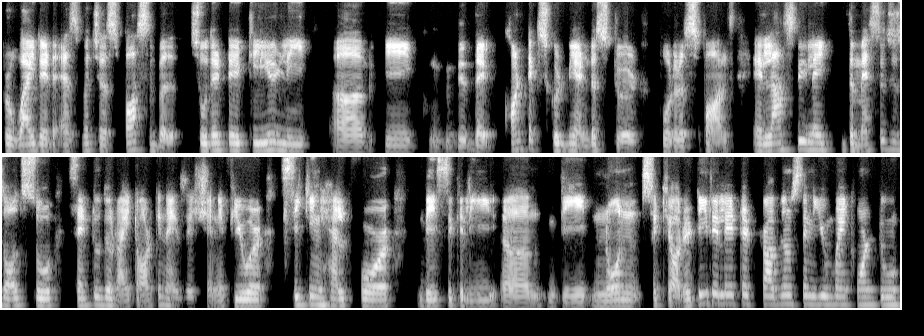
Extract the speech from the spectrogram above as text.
provided as much as possible so that they clearly uh, a, the, the, context could be understood for response. And lastly, like the message is also sent to the right organization. If you are seeking help for basically um, the non-security related problems, then you might want to,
